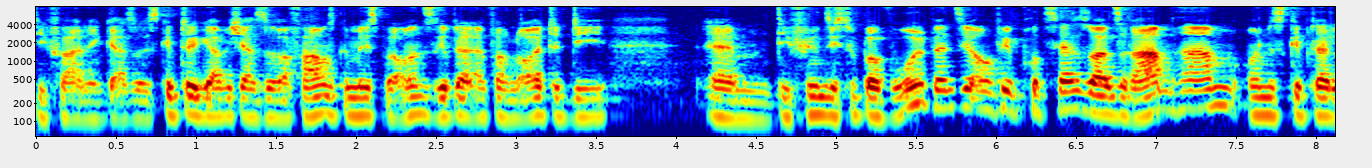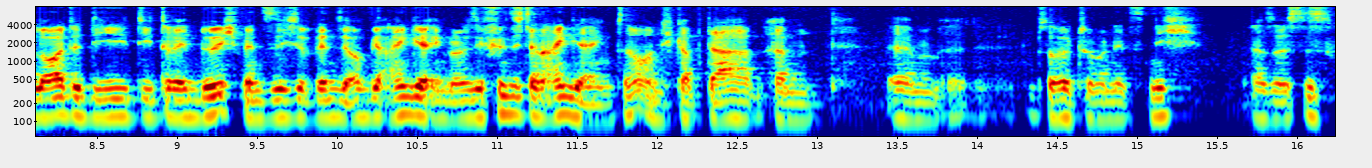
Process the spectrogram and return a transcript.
die vor allen Dingen. Also es gibt ja, glaube ich, also erfahrungsgemäß bei uns, es gibt halt einfach Leute, die ähm, die fühlen sich super wohl, wenn sie irgendwie Prozesse so als Rahmen haben. Und es gibt halt Leute, die, die drehen durch, wenn sie, wenn sie irgendwie eingeengt oder sie fühlen sich dann eingeengt. Ne? Und ich glaube, da ähm, ähm, sollte man jetzt nicht also es ist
